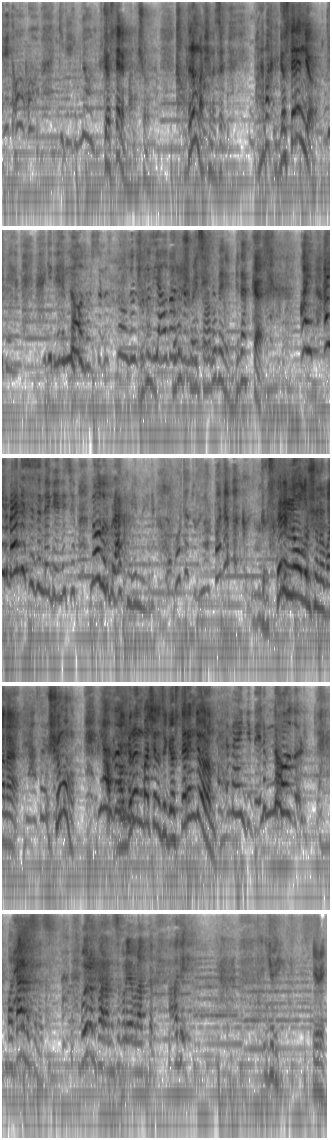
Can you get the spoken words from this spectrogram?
Evet o o. Gidelim ne olur. Gösterin bana şunu. Kaldırın başınızı. Bana bakın gösterin diyorum. Gidelim. Gidelim ne olursunuz. Ne olursunuz yalvarırım. Durun şu gidelim. hesabı vereyim bir dakika. Hayır hayır ben de sizinle geleceğim. Ne olur bırakmayın beni. Orada duruyor bana bakıyor. Gösterin ne olur şunu bana. Yalvarırım. Şu mu? Yalvarırım. Kaldırın başınızı gösterin diyorum. Hemen gidelim ne olur. Bakar mısınız? Buyurun paranızı buraya bıraktım. Hadi. Yürüyün. Yürüyün.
